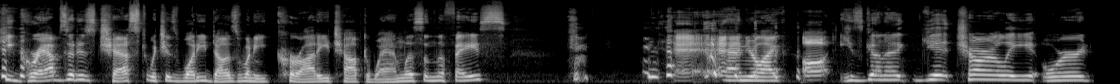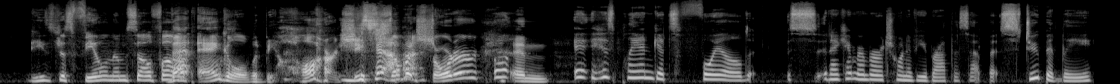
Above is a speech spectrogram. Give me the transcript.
he grabs at his chest, which is what he does when he karate chopped Wanless in the face. And you're like, oh, he's gonna get Charlie, or he's just feeling himself up. That angle would be hard. She's Yeah. so much shorter, and it, his plan gets foiled and i can't remember which one of you brought this up but stupidly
